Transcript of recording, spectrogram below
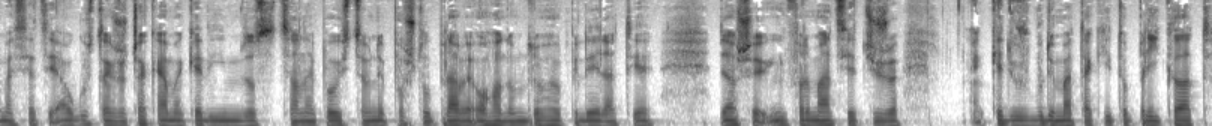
mesiaci august, takže čakáme, kedy im zo sociálnej poisťovne pošlú práve ohľadom druhého piliera tie ďalšie informácie, čiže keď už budem mať takýto príklad,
